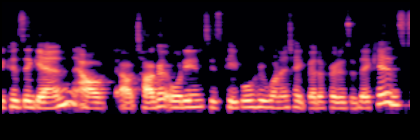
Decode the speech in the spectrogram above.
because again, our, our target audience is people who want to take better photos of their kids.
